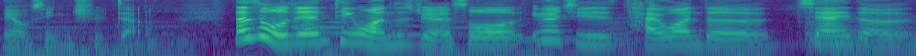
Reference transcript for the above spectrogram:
没有兴趣这样，但是我今天听完就觉得说，因为其实台湾的现在的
